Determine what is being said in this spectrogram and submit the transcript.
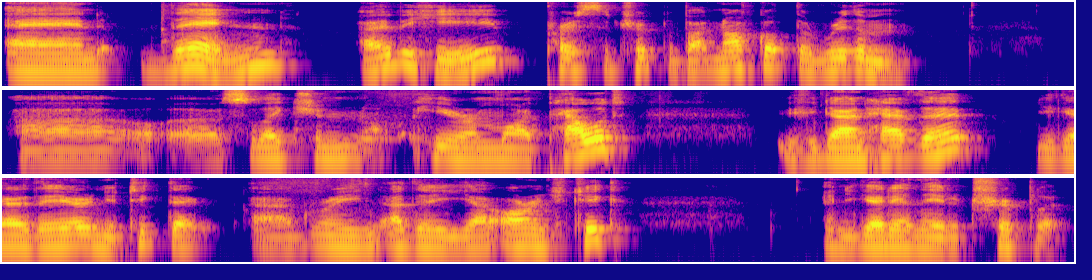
And then over here, press the triplet button. I've got the rhythm uh, uh, selection here on my palette. If you don't have that, you go there and you tick that uh, green, uh, the uh, orange tick, and you go down there to triplet.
